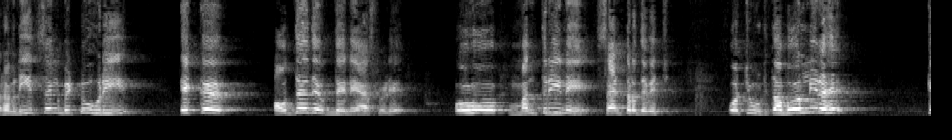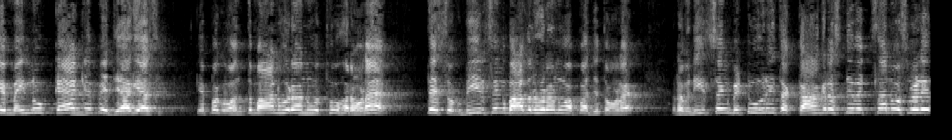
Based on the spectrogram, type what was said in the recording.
ਰਵਨੀਤ ਸਿੰਘ ਬਿੱਟੂ ਹੁਰੀ ਇੱਕ ਅਹੁਦੇ ਦੇ ਉੱਤੇ ਨੇ ਇਸ ਵੇਲੇ। ਉਹ ਮੰਤਰੀ ਨੇ ਸੈਂਟਰ ਦੇ ਵਿੱਚ। ਉਹ ਝੂਠ ਤਾਂ ਬੋਲ ਨਹੀਂ ਰਹੇ ਕਿ ਮੈਨੂੰ ਕਹਿ ਕੇ ਭੇਜਿਆ ਗਿਆ ਸੀ। ਕਿ ਭਗਵੰਤ ਮਾਨ ਹੋਰਾਂ ਨੂੰ ਉੱਥੋਂ ਹਰਾਉਣਾ ਹੈ ਤੇ ਸੁਖਬੀਰ ਸਿੰਘ ਬਾਦਲ ਹੋਰਾਂ ਨੂੰ ਆਪਾਂ ਜਿਤਾਉਣਾ ਰਵਨੀਤ ਸਿੰਘ ਬਿੱਟੂ ਹੋਰੀ ਤਾਂ ਕਾਂਗਰਸ ਦੇ ਵਿੱਚ ਸਨ ਉਸ ਵੇਲੇ।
